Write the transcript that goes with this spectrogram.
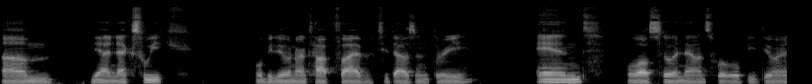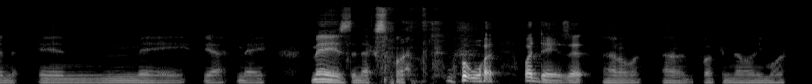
Um, yeah, next week we'll be doing our top five of 2003. And we'll also announce what we'll be doing in May. Yeah, May. May is the next month. what what day is it? I don't I don't fucking know anymore.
